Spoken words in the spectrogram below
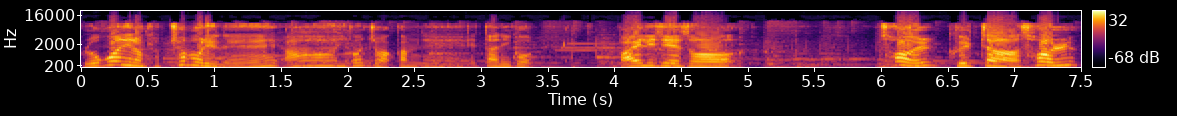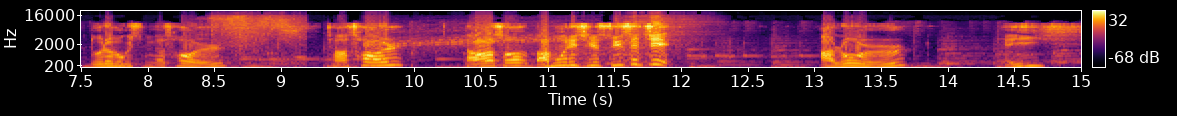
로건이랑 겹쳐버리네. 아 이건 좀 아깝네. 일단 이거 마일리지에서 설 글자 설 노려보겠습니다 설자설 나와서 마무리 지을 수 있을지. 아롤. 에이씨.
